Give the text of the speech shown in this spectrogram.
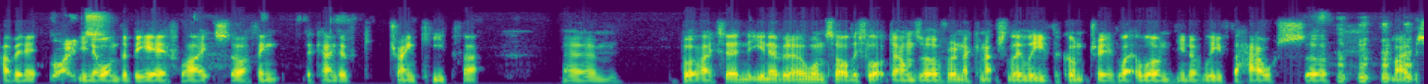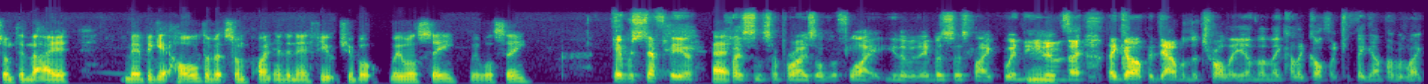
having it, right. you know, on the BA flights. So I think they kind of try and keep that. Um, but like I said, you never know. Once all this lockdown's over and I can actually leave the country, let alone you know leave the house, so it might be something that I maybe get hold of at some point in the near future. But we will see. We will see. It was definitely a uh, pleasant surprise on the flight. You know, it was just like when you know mm. they, they go up and down with the trolley, and then they kind of got the thing up. I was like,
